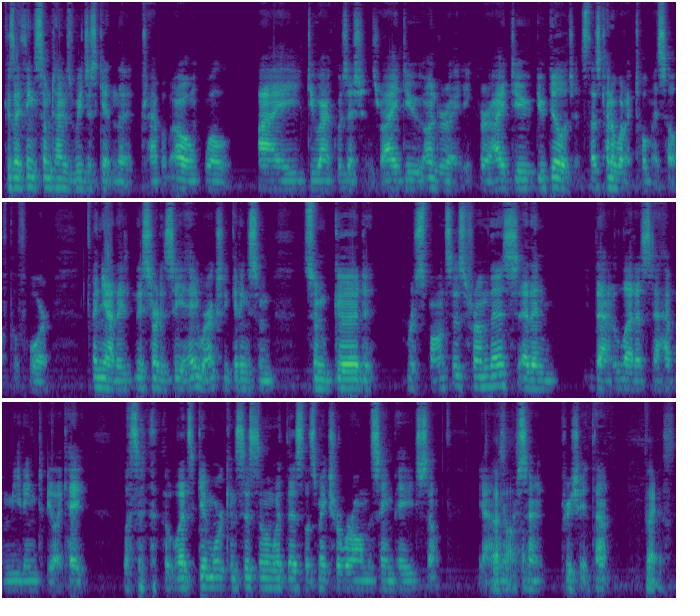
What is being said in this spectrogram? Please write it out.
because I think sometimes we just get in the trap of, "Oh, well, I do acquisitions, or I do underwriting, or I do due diligence." That's kind of what I told myself before, and yeah, they they started to see, "Hey, we're actually getting some some good responses from this," and then that led us to have a meeting to be like, "Hey." Let's let's get more consistent with this. Let's make sure we're all on the same page. So yeah, that's 100%. awesome. Appreciate that. Nice.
